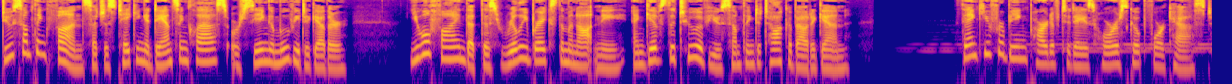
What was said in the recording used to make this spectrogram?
Do something fun, such as taking a dancing class or seeing a movie together. You will find that this really breaks the monotony and gives the two of you something to talk about again. Thank you for being part of today's horoscope forecast.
